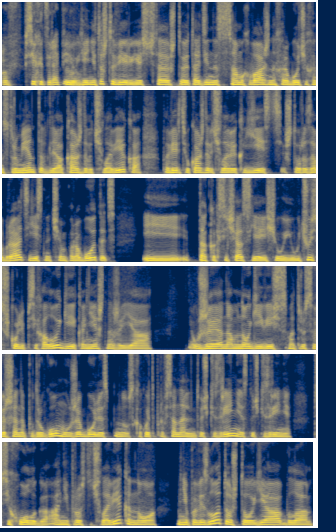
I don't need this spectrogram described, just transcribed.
в психотерапию? Ну, я не то, что верю, я считаю, что это один из самых важных рабочих инструментов для каждого человека. Поверьте, у каждого человека есть что разобрать, есть над чем поработать. И так как сейчас я еще и учусь в школе психологии, конечно же, я уже на многие вещи смотрю совершенно по-другому, уже более ну, с какой-то профессиональной точки зрения, с точки зрения психолога, а не просто человека. Но мне повезло то, что я была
